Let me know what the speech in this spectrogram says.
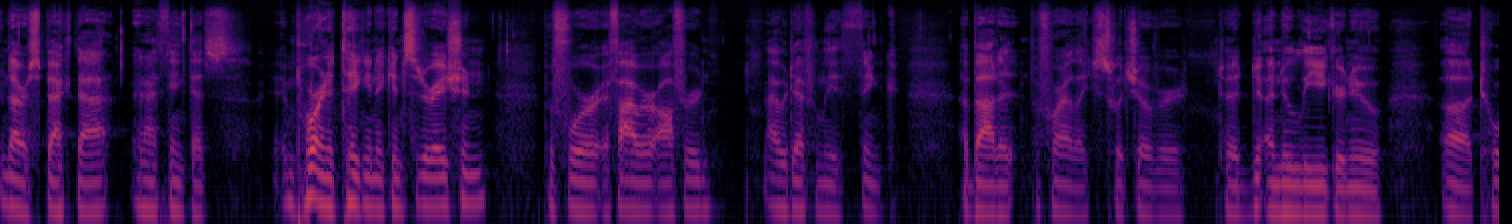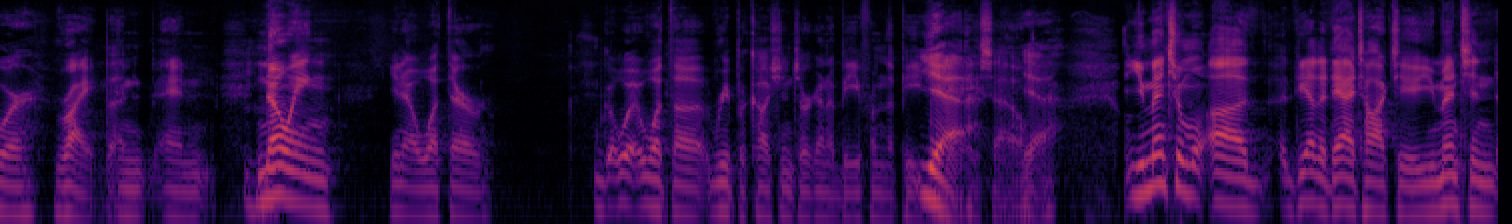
And I respect that and I think that's important to take into consideration before if I were offered, I would definitely think about it before I like switch over to a new league or new uh, tour. right and and knowing, you know, what their what the repercussions are going to be from the PGA. Yeah. So Yeah. You mentioned uh, the other day I talked to you. You mentioned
